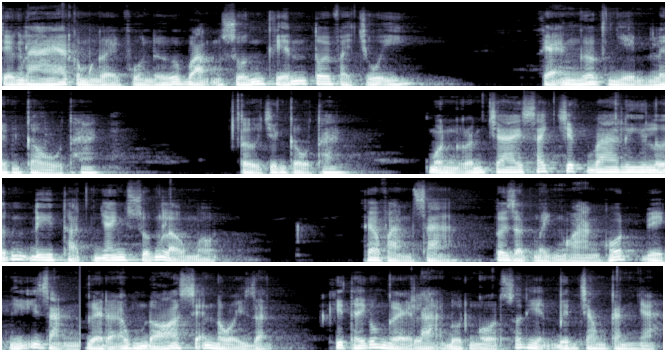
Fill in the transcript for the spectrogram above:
Tiếng la hét của một người phụ nữ vọng xuống khiến tôi phải chú ý. Khẽ ngước nhìn lên cầu thang. Từ trên cầu thang, Một người con trai xách chiếc vali lớn đi thật nhanh xuống lầu 1 theo phản xạ, Tôi giật mình hoàng hốt vì nghĩ rằng Người đàn ông đó sẽ nổi giận Khi thấy có người lạ đột ngột xuất hiện bên trong căn nhà.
